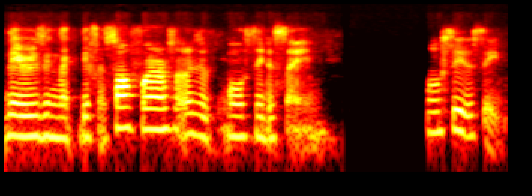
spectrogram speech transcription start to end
they're using like different softwares or is it mostly the same? Mostly the same.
